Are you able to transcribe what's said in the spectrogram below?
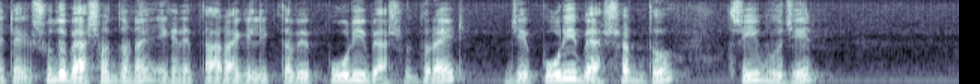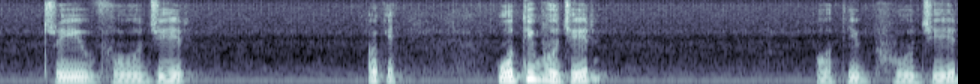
এটা শুধু ব্যাসার্ধ নয়, এখানে তার আগে লিখতে হবে পরি ব্যাসার্ধ রাইট যে পরি ব্যাসার্ধ ত্রিভুজের ত্রিভুজের, ওকে, অতিভুজের অতিভুজের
